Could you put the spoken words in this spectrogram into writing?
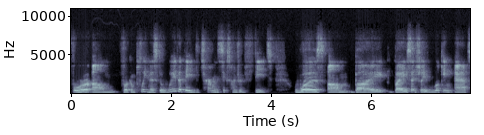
for um, for completeness, the way that they determined 600 feet was um, by by essentially looking at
